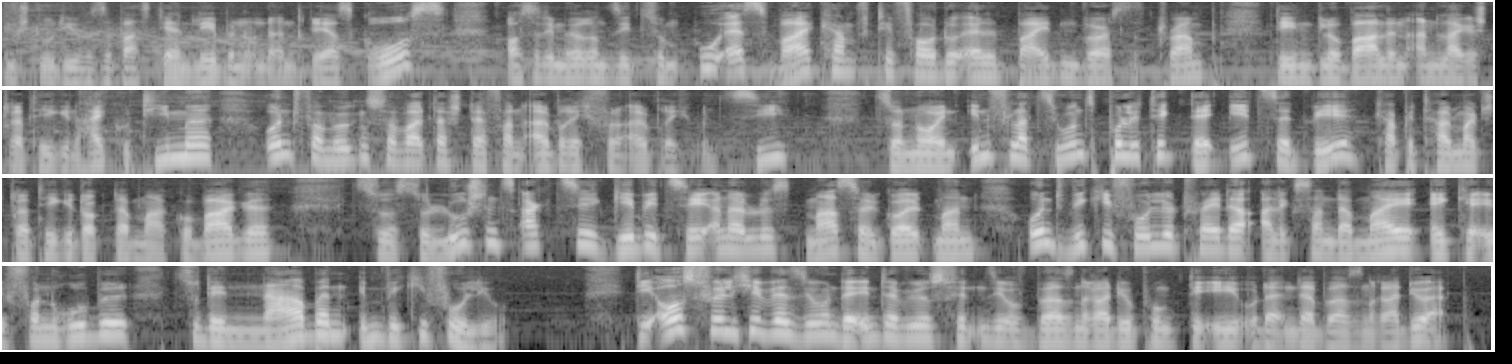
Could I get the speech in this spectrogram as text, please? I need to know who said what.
Speaker 1: Im Studio Sebastian Leben und Andreas Groß. Außerdem hören Sie zum US-Wahlkampf-TV-Duell Biden vs. Trump den globalen Anlagestrategen Heiko Thieme und Vermögensverwalter Stefan Albrecht von Albrecht und Sie. Zur neuen Inflationspolitik der EZB Kapitalmarktstratege Dr. Marco Bagel. Zur Solutions-Aktie GBC-Analyst Marcel Goldmann und Wikifolio-Trader Alexander May aka von Rubel zu den Narben im Wikifolio. Die ausführliche Version der Interviews finden Sie auf börsenradio.de oder in der Börsenradio-App.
